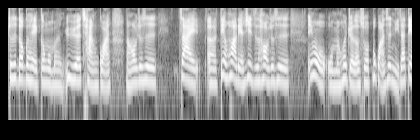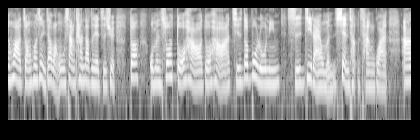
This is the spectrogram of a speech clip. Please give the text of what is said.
就是都可以跟我们预约参观。然后就是在呃电话联系之后，就是。因为我我们会觉得说，不管是你在电话中，或是你在网络上看到这些资讯，都我们说多好啊，多好啊，其实都不如您实际来我们现场参观啊。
